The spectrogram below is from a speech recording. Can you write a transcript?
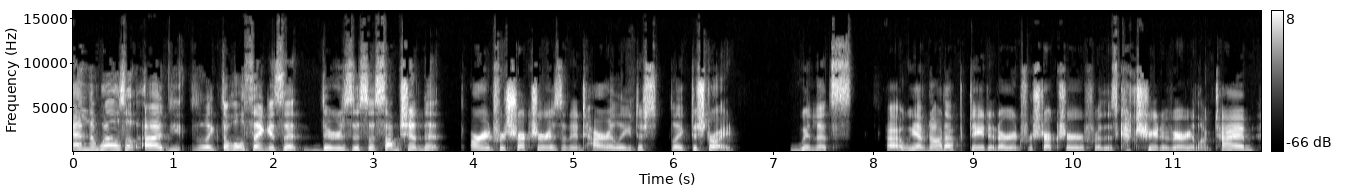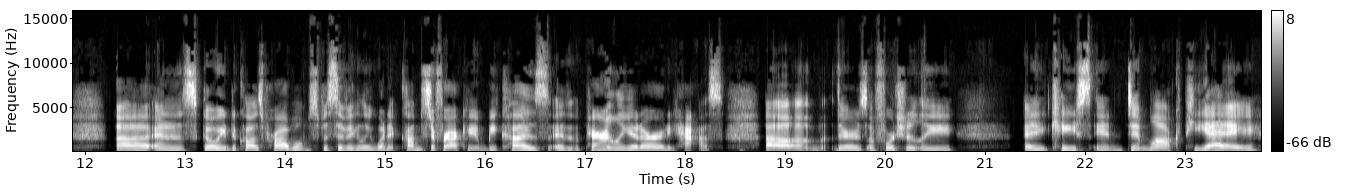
And the wells, uh, like the whole thing is that there's this assumption that our infrastructure isn't entirely just like destroyed when that's uh, we have not updated our infrastructure for this country in a very long time. Uh, and it's going to cause problems specifically when it comes to fracking because it, apparently it already has. Um, there's unfortunately a case in Dimlock, PA,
